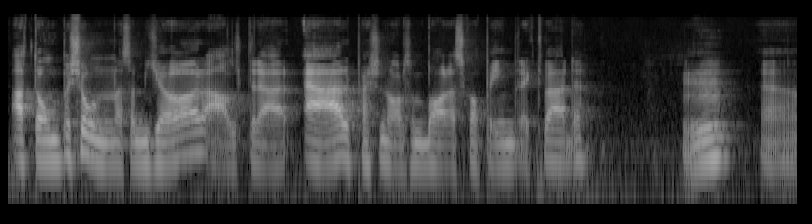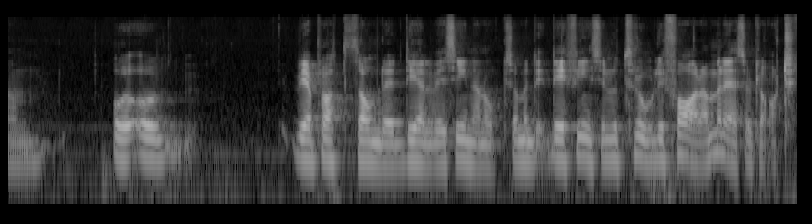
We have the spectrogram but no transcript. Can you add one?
Att de personerna som gör allt det där är personal som bara skapar indirekt värde. Mm. Ehm, och, och vi har pratat om det delvis innan också, men det, det finns en otrolig fara med det såklart.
